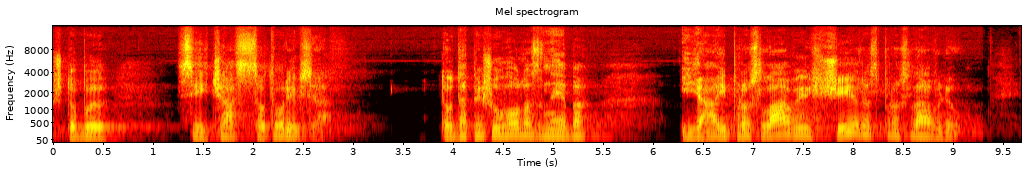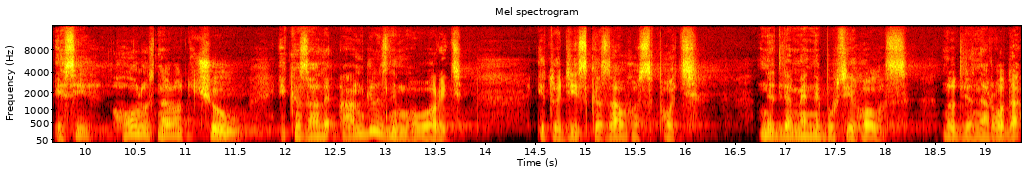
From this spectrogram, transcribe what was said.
щоб цей час сотворився. Тоді прийшов голос з неба, і я і прославив, ще раз прославлю. І цей голос народ чув, і казали, ангел з ним говорить. І тоді сказав Господь: не для мене був цей голос, но для народа.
